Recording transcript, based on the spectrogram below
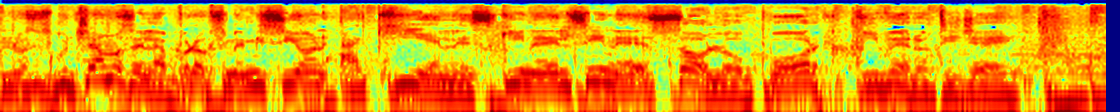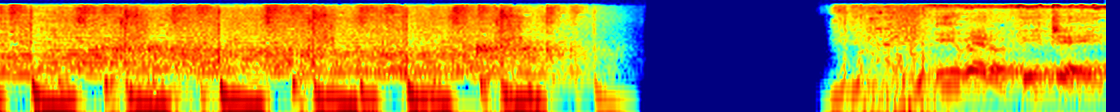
Nos escuchamos en la próxima emisión aquí en la esquina del cine, solo por Ibero TJ. Ibero DJ.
